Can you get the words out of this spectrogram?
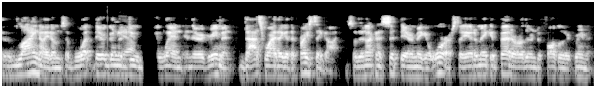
line items of what they're going to yeah. do when in their agreement. That's why they get the price they got. So they're not going to sit there and make it worse. They got to make it better, or they're in default of their agreement.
